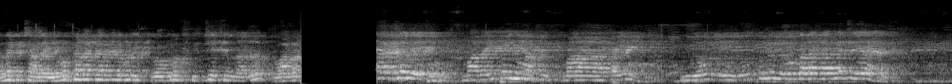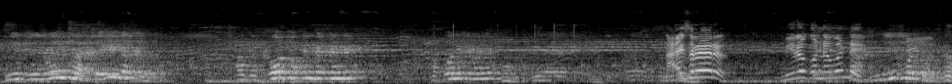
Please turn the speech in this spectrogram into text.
అలాగే చాలా యువ కళాకారులు కూడా ఈ ప్రోగ్రామ్స్ ఇచ్చేసి ఉన్నారు వాళ్ళ రేపు మాది అయిపోయింది మా మా టైం యువకులు యువ కళాకారులే చేయాలి మీరు నిర్వహించాలి చేయండి అసలు ఫోన్ పక్కన పెట్టండి ఆ ఫోన్ నాగేశ్వర గారు మీరు కొన్ని ఇవ్వండి పట్టుకోండి. ఆ,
